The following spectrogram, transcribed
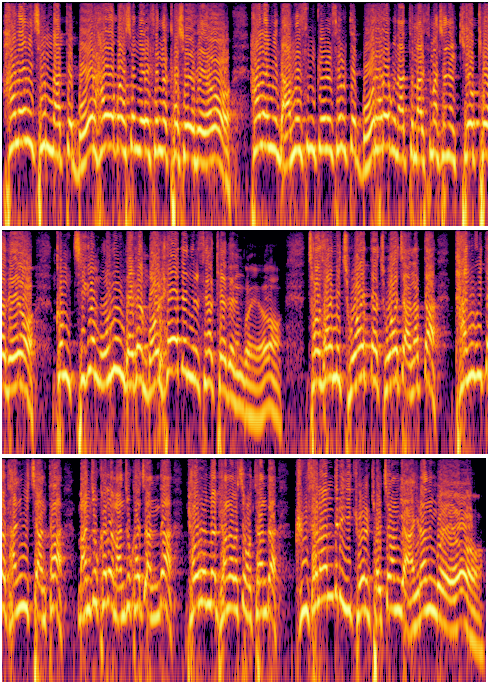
하나님이 지금 나한테 뭘 하라고 하셨냐를 생각하셔야 돼요. 하나님이 남은 숨교를 세울 때 뭘 하라고 나한테 말씀하셨냐를 기억해야 돼요. 그럼 지금 오늘 내가 뭘 해야 되는지를 생각해야 되는 거예요. 저 사람이 좋아했다, 좋아하지 않았다, 다니고 있다, 다니고 있지 않다, 만족하다, 만족하지 않는다, 변했나, 변화받지 못한다. 그 사람들이 이 교회를 결정하는 게 아니라는 거예요.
